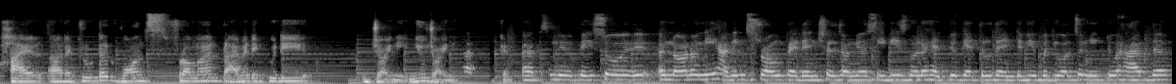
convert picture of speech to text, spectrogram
hire a recruiter wants from a private equity joinee, new joinee. Okay. Absolutely. So, uh, not only having strong credentials on your CV is going to help you get through the interview, but you also need to have the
